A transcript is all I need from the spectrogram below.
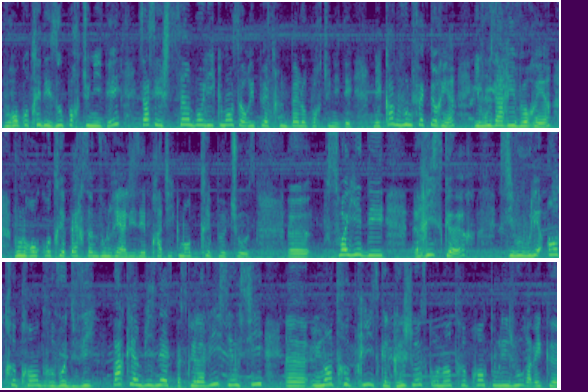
vous rencontrez des opportunités. Ça, c'est symboliquement, ça aurait pu être une belle opportunité. Mais quand vous ne faites rien, il vous arrive rien, vous ne rencontrez personne, vous ne réalisez pratiquement très peu de choses. Euh, soyez des risqueurs si vous voulez entreprendre votre vie pas qu'un business, parce que la vie c'est aussi euh, une entreprise, quelque chose qu'on entreprend tous les jours avec euh,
